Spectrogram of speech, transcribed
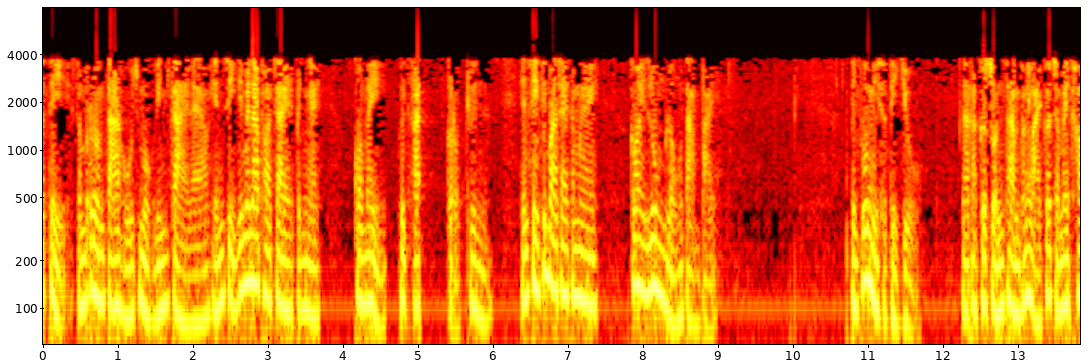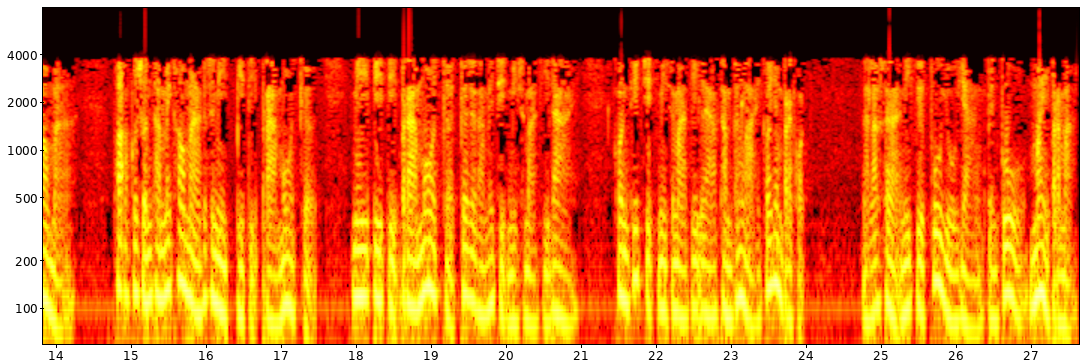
สติสำรวมตาหูจมูกลิ้นกายแล้ว เห็นสิ่งที่ไม่น่าพอใจเป็นไง ก็ไม่พึดอัด กรดขึ้น เห็นสิ่งที่พอใจทำไง ก็ไม่ลุ่มหลงตามไป เป็นผู้มีสติอยู่นะอกุศลธรรมทั้งหลายก็จะไม่เข้ามา เพออกุศลธรรมไม่เข้ามาก็จะมีปิติปราโมทเกิด มีปีติปราโมทเกิดก็จะทำให้จิตมีสมาธิได้ คนที่จิตมีสมาธิแล้วทำทั้งหลายก็ย่อมปรากฏลักษณะนี้คือผู้อยู่อย่างเป็นผู้ไม่ประมาท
